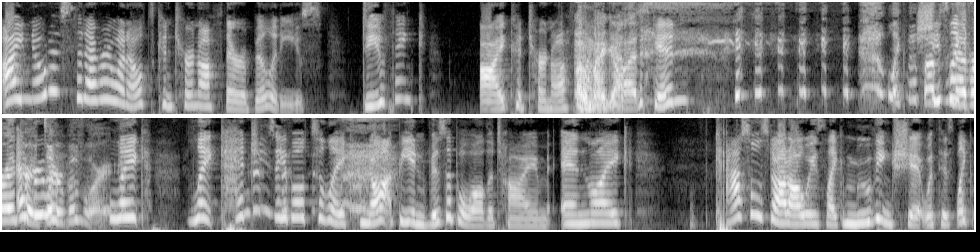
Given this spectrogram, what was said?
I noticed that everyone else can turn off their abilities. Do you think I could turn off Oh my, my God. skin? Like, that, She's that's like, never occurred to her before. Like like Kenji's able to like not be invisible all the time and like Castle's not always like moving shit with his like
